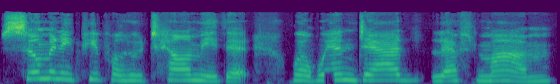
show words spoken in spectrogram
so many people who tell me that, well, when dad left mom,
